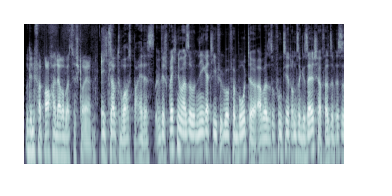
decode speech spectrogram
und den Verbraucher darüber zu steuern? Ich glaube, du brauchst beides. Wir sprechen immer so negativ über Verbote, aber so funktioniert unsere Gesellschaft. Also es ist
